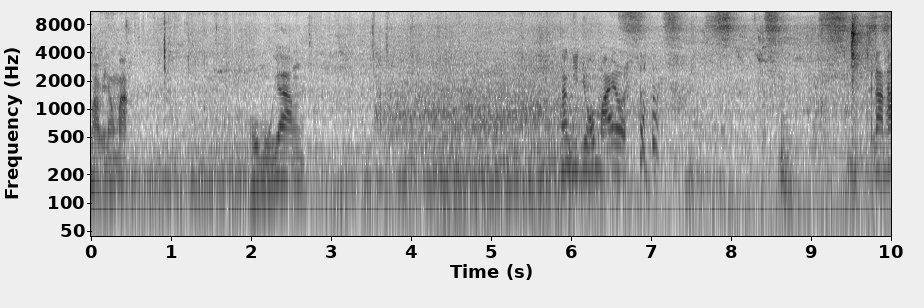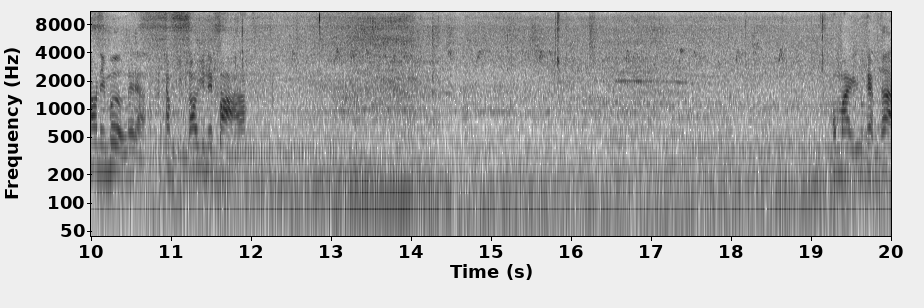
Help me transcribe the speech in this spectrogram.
มาพี่น้องมาหูหมูย่างนั่งกินอยู่ห้องไม้เลยขนาดเท่าในเมืองเลยนะทำกินข้าวอยู่ในป่า เขามาอยู่แคมป์ท่า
